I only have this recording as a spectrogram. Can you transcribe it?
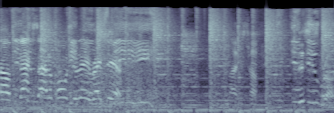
Uh, backside of Mont Gelé right there. Life's tough. This is rough.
